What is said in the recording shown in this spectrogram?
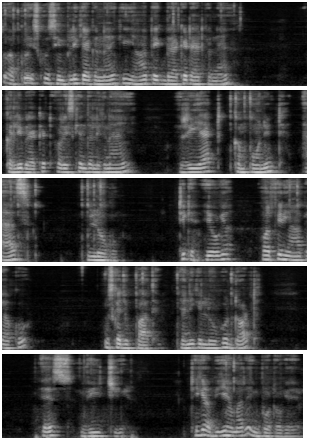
तो आपको इसको सिंपली क्या करना है कि यहाँ पे एक ब्रैकेट ऐड करना है कली ब्रैकेट और इसके अंदर लिखना है रिएक्ट कंपोनेंट एज लोगो ठीक है, ये हो गया। और फिर यहाँ पे आपको उसका जो पाथ है, यानी कि logo dot S V G ठीक है, अब ये हमारा इंपोर्ट हो गया है।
